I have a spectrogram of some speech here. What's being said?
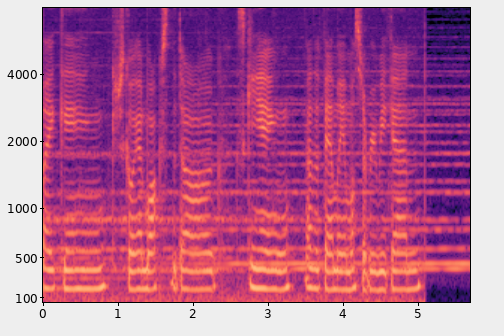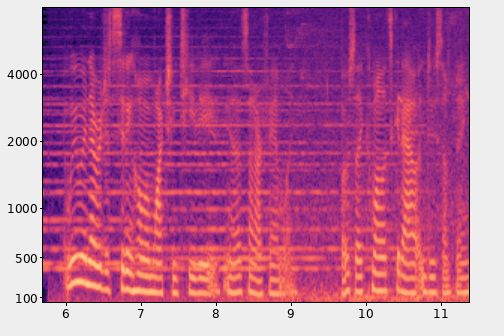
biking, just going on walks with the dog, skiing as a family almost every weekend. We were never just sitting home and watching TV. You know, that's not our family. I was like, come on, let's get out and do something.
